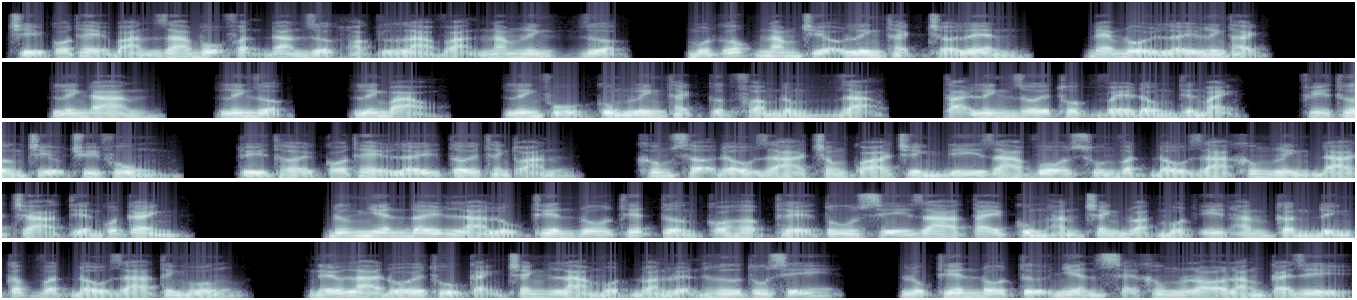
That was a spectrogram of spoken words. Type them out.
chỉ có thể bán ra bộ phận đan dược hoặc là vạn năm linh dược, một gốc năm triệu linh thạch trở lên, đem đổi lấy linh thạch. Linh đan, linh dược, linh bảo, linh phủ cùng linh thạch cực phẩm đồng dạng, tại linh giới thuộc về đồng tiền mạnh, phi thường chịu truy phủng, tùy thời có thể lấy tới thanh toán, không sợ đấu giá trong quá trình đi ra vỗ xuống vật đấu giá không linh đá trả tiền quất cảnh. Đương nhiên đây là lục thiên đô thiết tưởng có hợp thể tu sĩ ra tay cùng hắn tranh đoạt một ít hắn cần đỉnh cấp vật đấu giá tình huống nếu là đối thủ cạnh tranh là một đoàn luyện hư tu sĩ, lục thiên đô tự nhiên sẽ không lo lắng cái gì.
